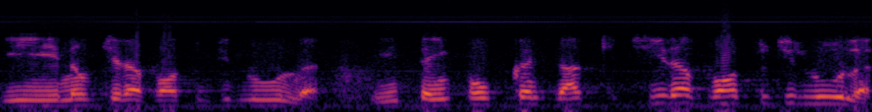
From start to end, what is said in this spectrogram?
e não tira voto de Lula. E tem pouco candidato que tira voto de Lula.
